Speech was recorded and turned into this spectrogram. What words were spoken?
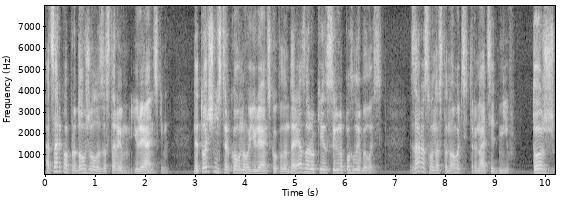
а церква продовжувала за старим юліанським. Неточність церковного юліанського календаря за роки сильно поглибилась. Зараз вона становить 13 днів. Тож,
